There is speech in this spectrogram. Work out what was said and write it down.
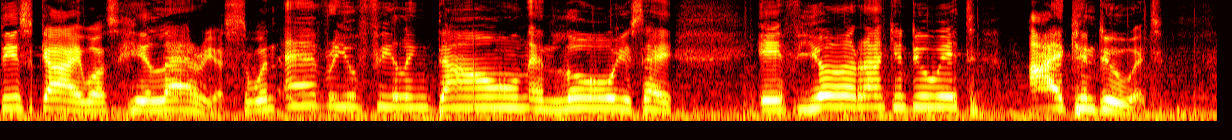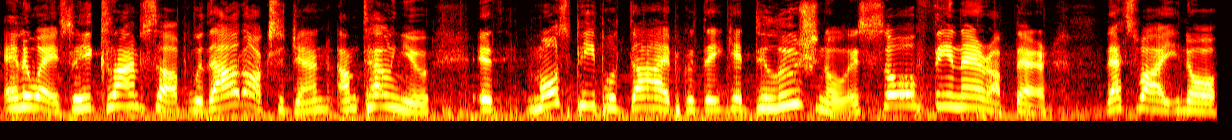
this guy was hilarious. So whenever you're feeling down and low, you say, if Göran can do it, I can do it. Anyway, so he climbs up without oxygen. I'm telling you, it, most people die because they get delusional. It's so thin air up there. That's why, you know,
